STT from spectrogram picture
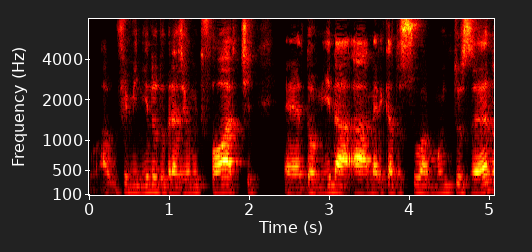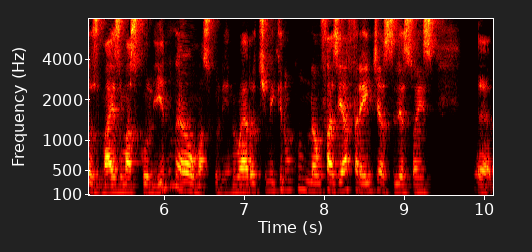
o feminino do Brasil é muito forte, é, domina a América do Sul há muitos anos, mas o masculino não. O masculino era o time que não, não fazia frente às seleções é,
